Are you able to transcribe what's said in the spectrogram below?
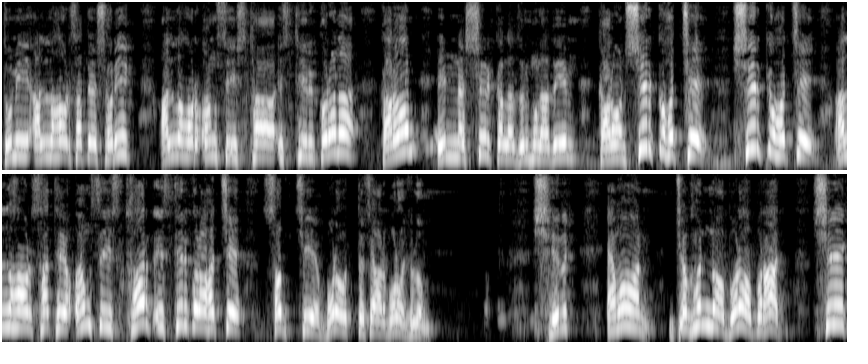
তুমি আল্লাহর সাথে শরিক, আল্লাহর অংশে স্থা- স্থির করো না। কারণ ইন্না শিরক আল্লাহ জুলমুল আদিম কারণ শির্ক হচ্ছে শির্ক হচ্ছে আল্লাহর সাথে অংশে স্থর স্থির করা হচ্ছে সবচেয়ে বড় অত্যাচার, বড় জুলুম। শির্ক এমন জঘন্য বড় অপরাধ, শির্ক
